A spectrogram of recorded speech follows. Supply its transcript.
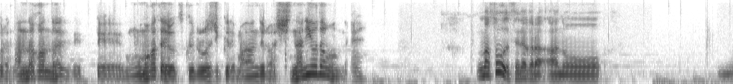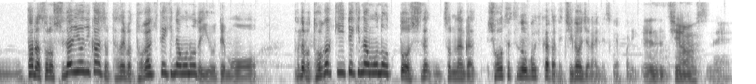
これはなんだかんだで言って、物語を作るロジックで学んでるのはシナリオだもんね。まあそうですね、だから、あのーただそのシナリオに関しては、例えば、とがき的なもので言うても、例えば、とがき的なものとしな、そのなんか、小説の動き方って違うじゃないですか、やっぱり。全然違いますね。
